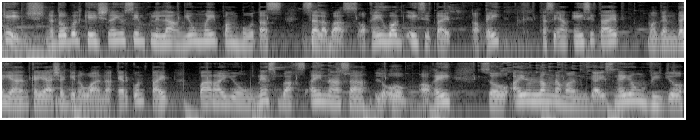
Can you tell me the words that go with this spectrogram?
cage. Na double cage na yung simple lang, yung may pangbutas sa labas. Okay? Huwag AC type. Okay? Kasi ang AC type, maganda yan, kaya siya ginawa na aircon type para yung nest box ay nasa loob. Okay? So, ayun lang naman guys. Ngayong video,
